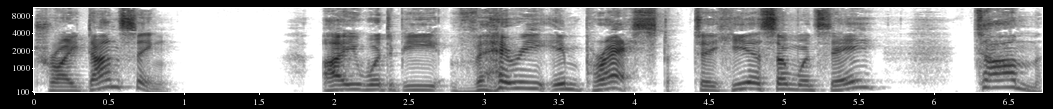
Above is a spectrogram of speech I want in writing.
Try dancing. I would be very impressed to hear someone say, Tom,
